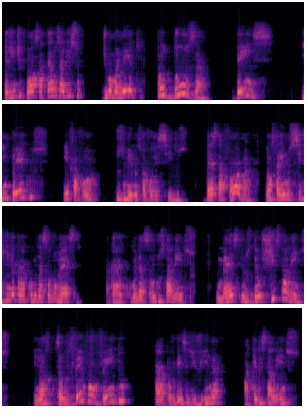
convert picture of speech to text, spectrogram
que a gente possa até usar isso de uma maneira que produza bens, empregos em favor dos menos favorecidos. Desta forma, nós estaremos seguindo aquela recomendação do mestre, aquela recomendação dos talentos. O mestre nos deu X talentos e nós estamos devolvendo à providência divina aqueles talentos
